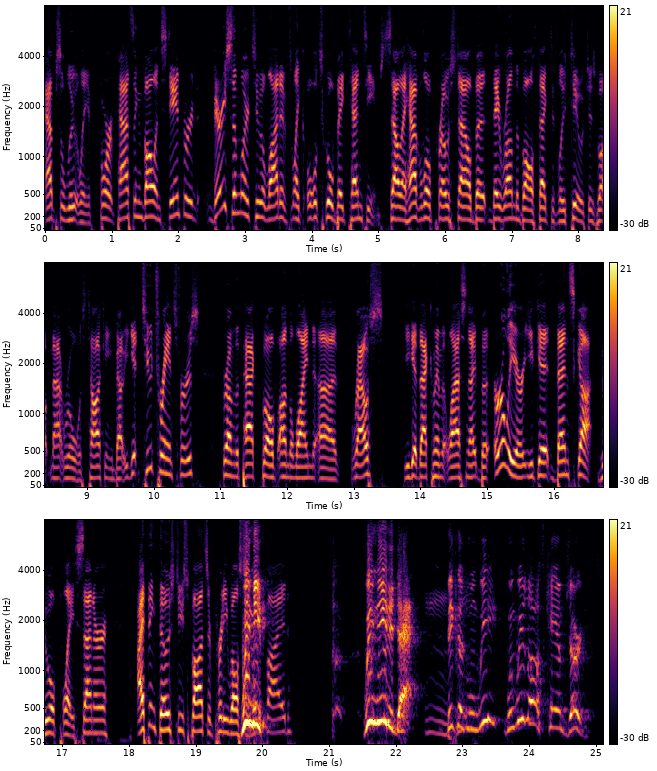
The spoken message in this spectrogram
Absolutely. For passing the ball in Stanford, very similar to a lot of like old school Big Ten teams. So they have a little pro style, but they run the ball effectively too, which is what Matt Rhule was talking about. You get two transfers from the Pac 12 on the line. Uh, Rouse, you get that commitment last night, but earlier you get Ben Scott, who will play center. I think those two spots are pretty well solidified. We, need, we needed that mm. because when we when we lost Cam Jurgens,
